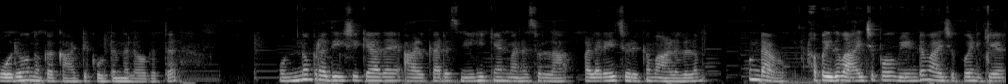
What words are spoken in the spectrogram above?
ഓരോന്നൊക്കെ കാട്ടിക്കൂട്ടുന്ന ലോകത്ത് ഒന്നും പ്രതീക്ഷിക്കാതെ ആൾക്കാരെ സ്നേഹിക്കാൻ മനസ്സുള്ള വളരെ ചുരുക്കം ആളുകളും ഉണ്ടാവും. അപ്പോൾ ഇത് വായിച്ചപ്പോൾ വീണ്ടും വായിച്ചപ്പോൾ എനിക്ക്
